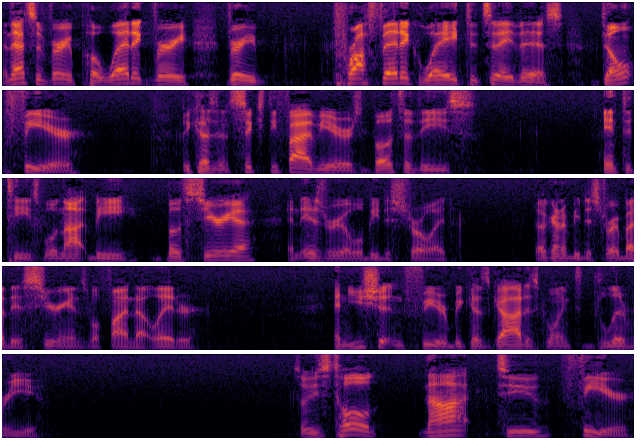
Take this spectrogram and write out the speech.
And that's a very poetic, very, very prophetic way to say this don't fear, because in 65 years, both of these entities will not be, both Syria and Israel will be destroyed. They're going to be destroyed by the Assyrians, we'll find out later. And you shouldn't fear because God is going to deliver you. So he's told not to fear.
